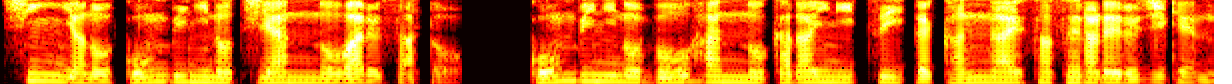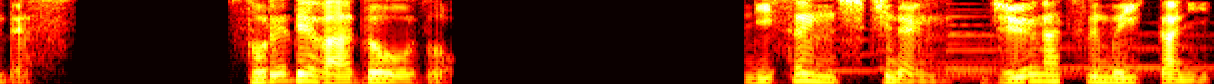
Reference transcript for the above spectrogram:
深夜のコンビニの治安の悪さとコンビニの防犯の課題について考えさせられる事件です。それではどうぞ。2007年10月6日に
